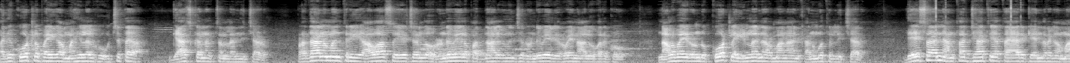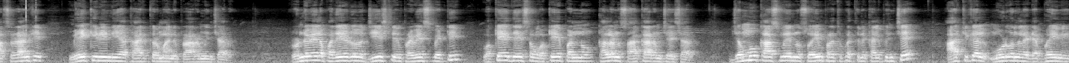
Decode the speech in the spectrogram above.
పది కోట్ల పైగా మహిళలకు ఉచిత గ్యాస్ కనెక్షన్లు అందించాడు. ప్రధానమంత్రి ఆవాస్ యోజనలో రెండు వేల పద్నాలుగు నుంచి రెండు వేల ఇరవై నాలుగు వరకు నలభై రెండు కోట్ల ఇండ్ల నిర్మాణానికి అనుమతులు ఇచ్చారు. దేశాన్ని అంతర్జాతీయ తయారీ కేంద్రంగా మార్చడానికి మేక్ ఇన్ ఇండియా కార్యక్రమాన్ని ప్రారంభించారు. రెండు వేల పదిహేడులో జీఎస్టీని ప్రవేశపెట్టి ఒకే దేశం ఒకే పన్ను కళను సాకారం చేశారు. జమ్మూ కాశ్మీర్ను స్వయం ప్రతిపత్తిని కల్పించే ఆర్టికల్ మూడు వందల డెబ్భైని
